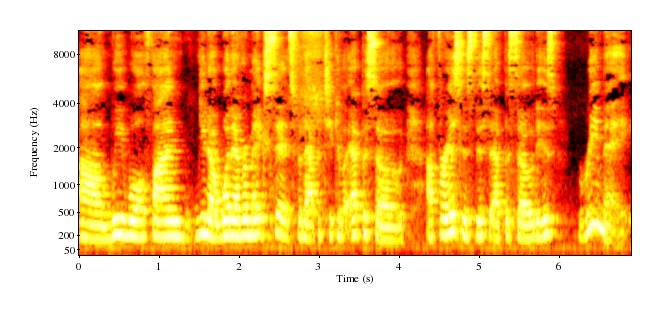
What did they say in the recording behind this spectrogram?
Um, we will find, you know, whatever makes sense for that particular episode. Uh, for instance, this episode is remade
